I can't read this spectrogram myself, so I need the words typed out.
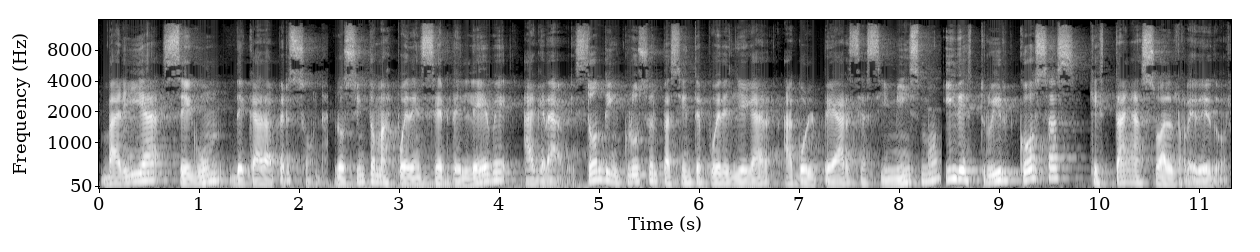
varía según de cada persona. Los síntomas pueden ser de leve a graves, donde incluso el paciente puede llegar a golpearse a sí mismo y destruir cosas que están a su alrededor.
